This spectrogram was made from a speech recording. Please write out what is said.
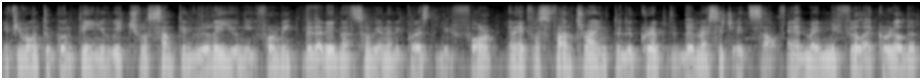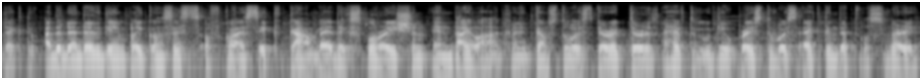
if you want to continue, which was something really unique for me that I did not saw in any quest before, and it was fun trying to decrypt the message itself, and it made me feel like a real detective. Other than that, gameplay consists of classic combat, exploration and dialogue. When it comes to voiced characters, I have to give praise to voice acting that was very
